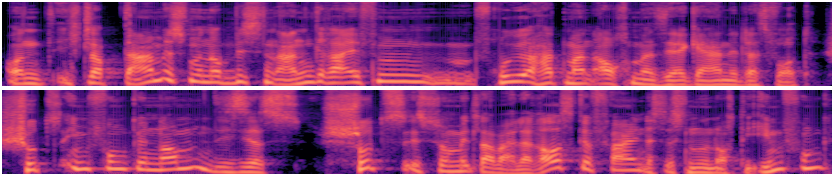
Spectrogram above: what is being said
Und ich glaube, da müssen wir noch ein bisschen angreifen. Früher hat man auch immer sehr gerne das Wort Schutzimpfung genommen. Dieses Schutz ist so mittlerweile rausgefallen. Das ist nur noch die Impfung.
